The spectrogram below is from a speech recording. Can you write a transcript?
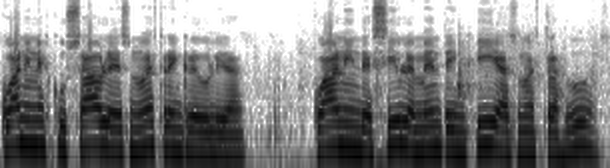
Cuán inexcusable es nuestra incredulidad. Cuán indeciblemente impías nuestras dudas.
